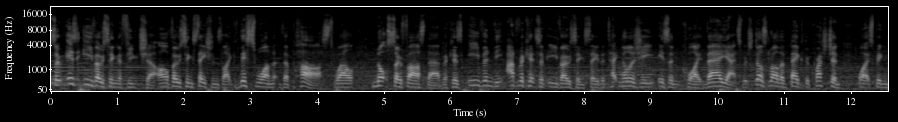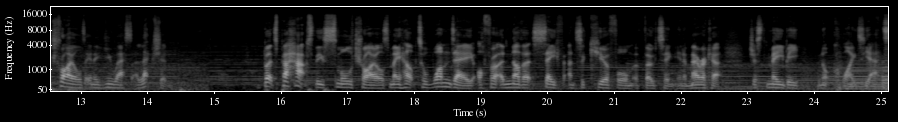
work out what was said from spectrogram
So is e-voting the future? Are voting stations like this one the past? Well, not so fast there because even the advocates of e-voting say the technology isn't quite there yet, which does rather beg the question why it's being trialled in a US election. But perhaps these small trials may help to one day offer another safe and secure form of voting in America. Just maybe not quite yet.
